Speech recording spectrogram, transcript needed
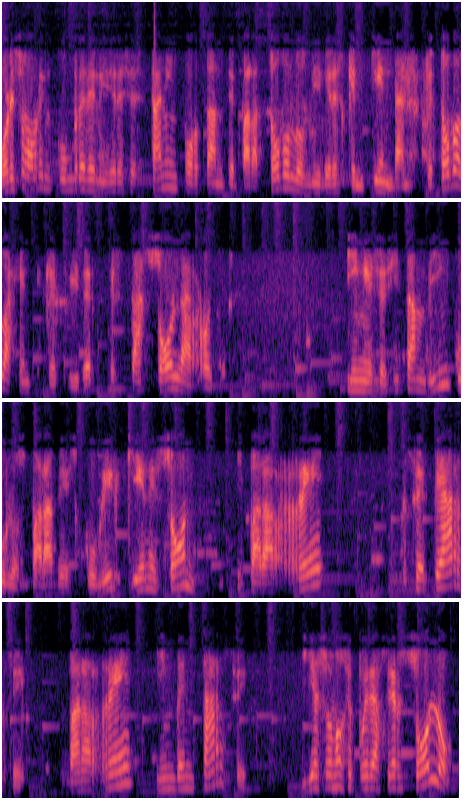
Por eso ahora en Cumbre de Líderes es tan importante para todos los líderes que entiendan que toda la gente que es líder está sola, Roger. Y necesitan vínculos para descubrir quiénes son y para resetearse, para reinventarse. Y eso no se puede hacer solo. ¿no?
